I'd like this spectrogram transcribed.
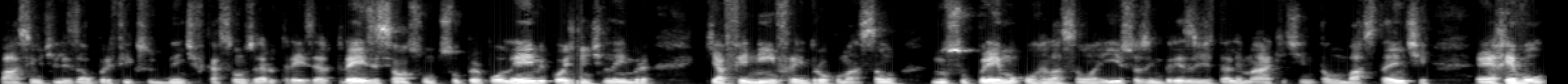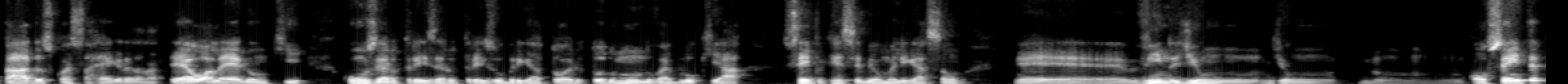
passem a utilizar o prefixo de identificação 0303. Esse é um assunto super polêmico. A gente lembra que a Feninfra entrou com uma ação no Supremo com relação a isso. As empresas de telemarketing estão bastante é, revoltadas com essa regra da Anatel, alegam que com o 0303 obrigatório todo mundo vai bloquear sempre que receber uma ligação é, vinda de um, de um, um call center,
